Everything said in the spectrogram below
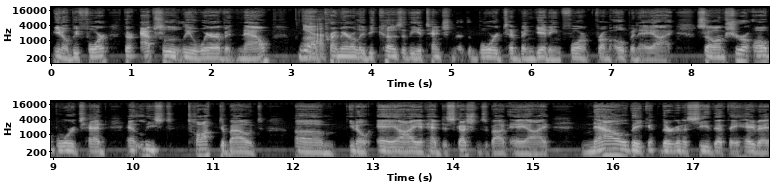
you know, before, they're absolutely aware of it now. Uh, yeah. Uh, primarily because of the attention that the boards have been getting for, from OpenAI. So I'm sure all boards had at least talked about um, you know AI and had discussions about AI. Now they can, they're going to see that they have a,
